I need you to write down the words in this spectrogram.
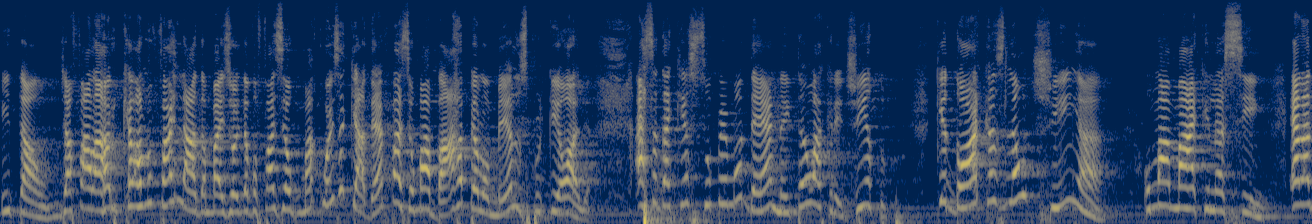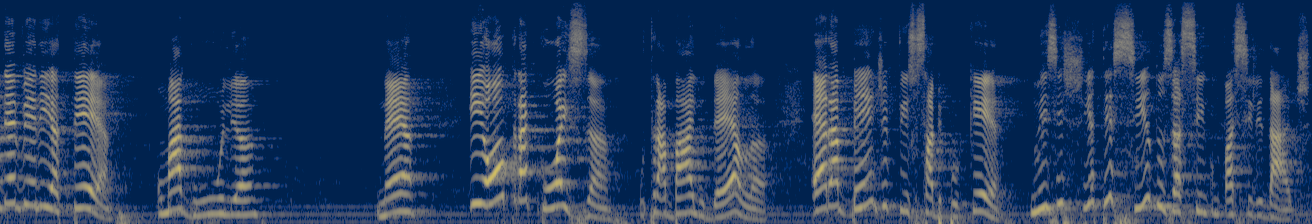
Então, já falaram que ela não faz nada, mas eu ainda vou fazer alguma coisa aqui. Ela deve fazer uma barra, pelo menos, porque, olha, essa daqui é super moderna. Então, eu acredito que Dorcas não tinha uma máquina assim. Ela deveria ter uma agulha, né? E outra coisa, o trabalho dela era bem difícil, sabe por quê? Não existia tecidos assim com facilidade.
